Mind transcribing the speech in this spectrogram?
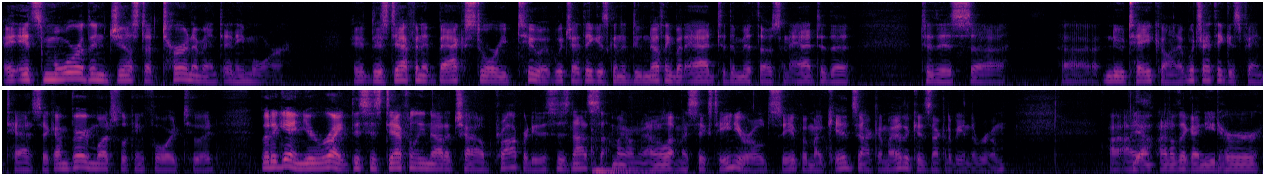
It's more than just a tournament anymore. It, there's definite backstory to it, which I think is going to do nothing but add to the mythos and add to the to this uh, uh, new take on it, which I think is fantastic. I'm very much looking forward to it. But again, you're right. This is definitely not a child property. This is not something. I mean, going don't let my 16 year old see it, but my kid's not. My other kid's not going to be in the room. I, I, Yeah. don't, I don't think I need her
